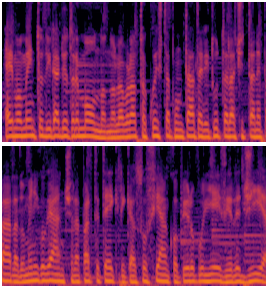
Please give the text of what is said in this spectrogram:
È il momento di Radio Tremondo, hanno lavorato a questa puntata di tutta la città ne parla, Domenico Gancia, la parte tecnica, al suo fianco Piero Pugliesi, regia,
